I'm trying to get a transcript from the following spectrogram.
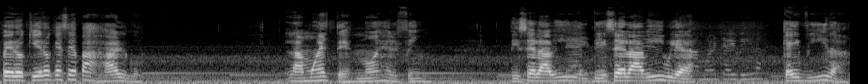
Pero quiero que sepas algo. La muerte no es el fin. Dice la, dice la Biblia que hay vida.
